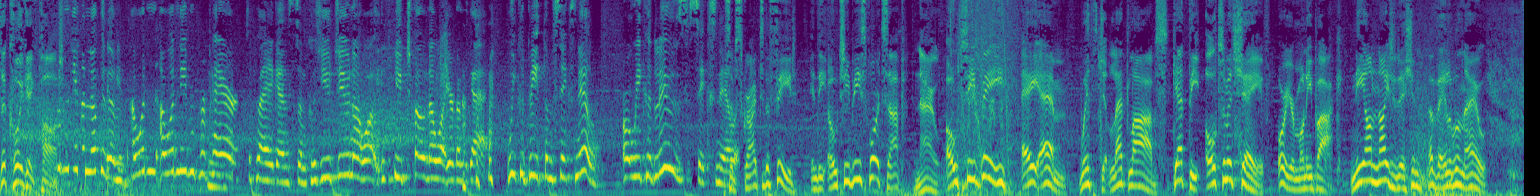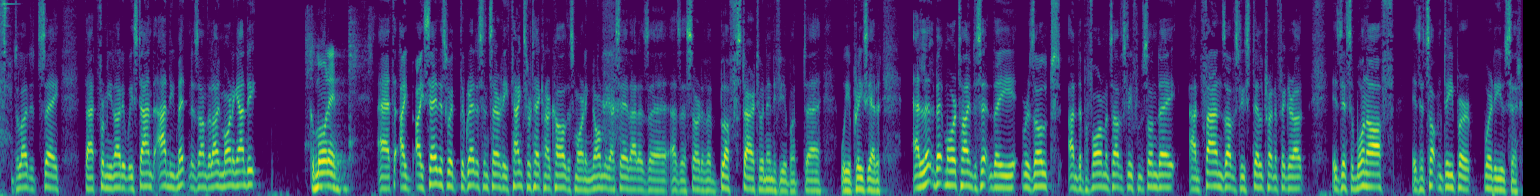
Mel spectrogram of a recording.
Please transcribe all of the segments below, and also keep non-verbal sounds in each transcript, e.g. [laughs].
The Koigig Pod. I wouldn't even look at them. I wouldn't. I wouldn't even prepare to play against them because you do know what [laughs] you don't know what you're going to get. [laughs] we could beat them six 0 or we could lose 6 0. Subscribe to the feed in the OTB Sports app now. OTB AM with Gillette Labs. Get the ultimate shave or your money back. Neon Night Edition available now. Delighted to say that from United we stand. Andy Mitten is on the line. Morning, Andy. Good morning. Uh, I, I, say this with the greatest sincerity. Thanks for taking our call this morning. Normally, I say that as a as a sort of a bluff start to an interview, but uh, we appreciate it. A little bit more time to sit in the result and the performance, obviously from Sunday, and fans obviously still trying to figure out: is this a one-off? Is it something deeper? Where do you sit?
